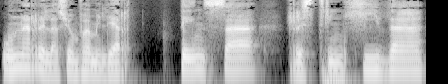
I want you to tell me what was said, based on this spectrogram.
una relación familiar tensa, restringida,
